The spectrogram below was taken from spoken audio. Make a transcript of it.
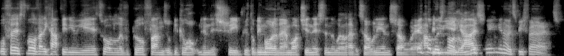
Well, first of all, very happy New Year to all the Liverpool fans who'll be gloating in this stream because there'll be more of them watching this than there will Evertonians. So, uh, happy New Year, guys. you know, to be fair, it's,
